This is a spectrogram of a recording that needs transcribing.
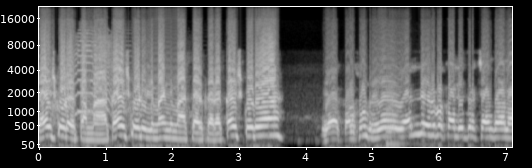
ಕಳ್ಸ್ಕೊಡು ತಮ್ಮ ಕಳ್ಸ್ಕೊಡು ಇಲ್ಲಿ ಮಂದಿ ಮಾತಾಡ್ತಾರ ಕಳ್ಸ್ಕೊಡು. ಏ ಕಳ್ಸೋಣ್ರಿ. ಎಲ್ಲಿ ಇರ್ಬೇಕು ಅಲ್ಲಿ ಇದ್ರ ಚಂದ? ನಾ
